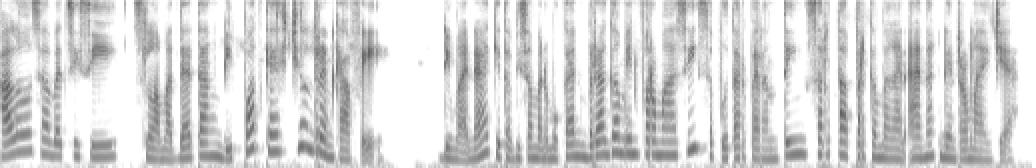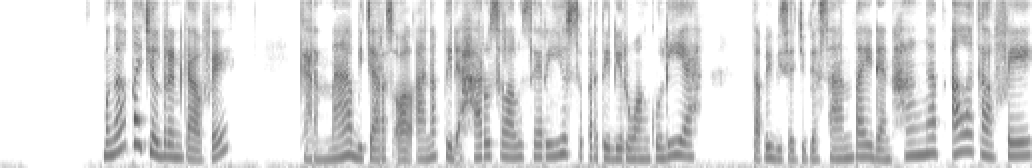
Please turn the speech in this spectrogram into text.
Halo sahabat Sisi, selamat datang di podcast Children Cafe, di mana kita bisa menemukan beragam informasi seputar parenting serta perkembangan anak dan remaja. Mengapa Children Cafe? Karena bicara soal anak tidak harus selalu serius seperti di ruang kuliah, tapi bisa juga santai dan hangat ala kafe,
